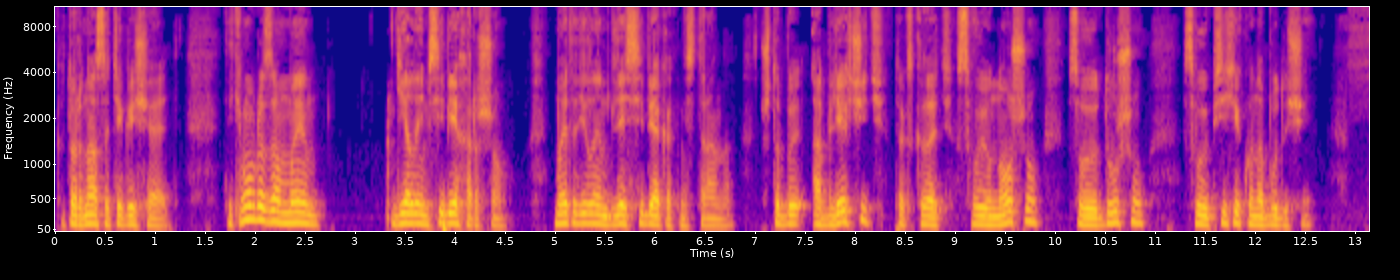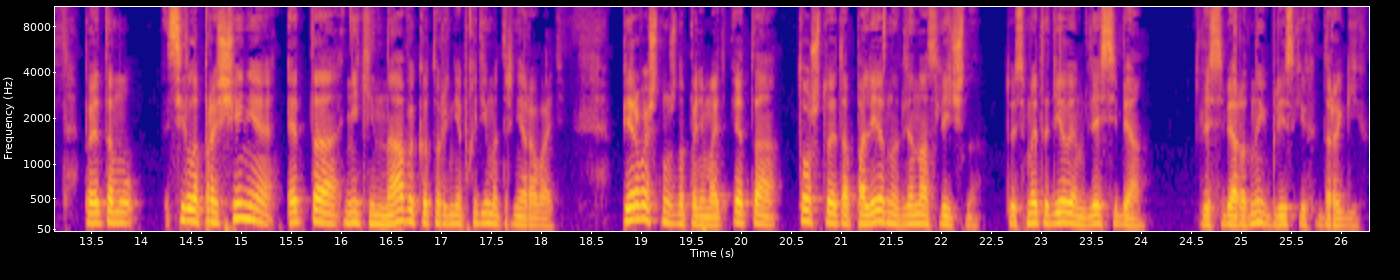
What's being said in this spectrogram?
который нас отягощает. Таким образом, мы делаем себе хорошо. Мы это делаем для себя, как ни странно, чтобы облегчить, так сказать, свою ношу, свою душу, свою психику на будущее. Поэтому сила прощения – это некий навык, который необходимо тренировать. Первое, что нужно понимать, это то, что это полезно для нас лично. То есть мы это делаем для себя, для себя родных, близких, дорогих.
